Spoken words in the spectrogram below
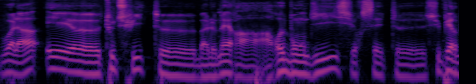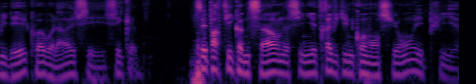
Voilà et euh, tout de suite bah, le maire a, a, rebondi sur cette superbe idée quoi voilà c'est c'est parti comme ça, on a signé très vite une convention et puis... Euh,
